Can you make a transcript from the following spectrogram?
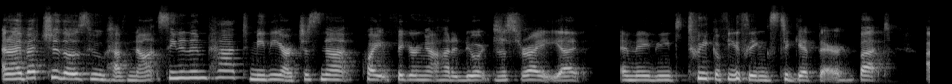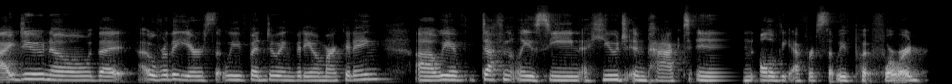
And I bet you those who have not seen an impact maybe are just not quite figuring out how to do it just right yet. And they need to tweak a few things to get there. But I do know that over the years that we've been doing video marketing, uh, we have definitely seen a huge impact in all of the efforts that we've put forward.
